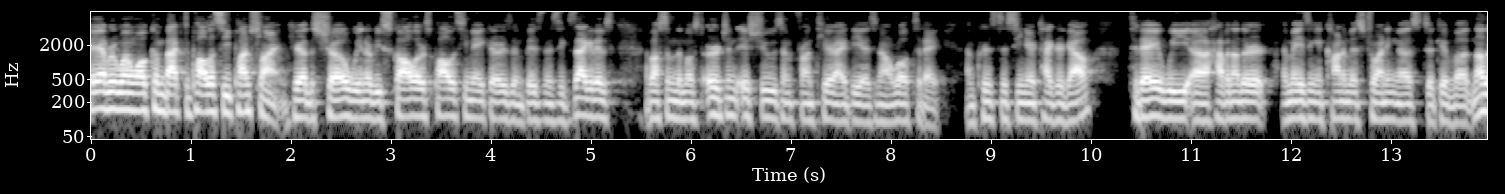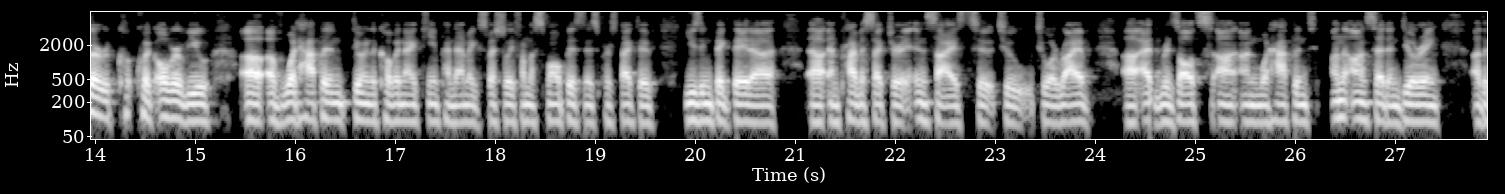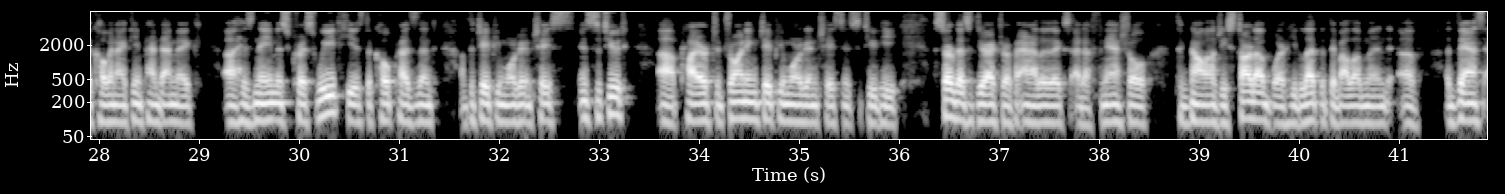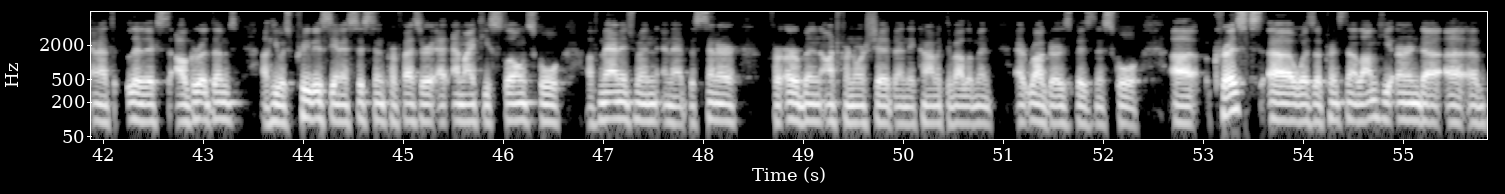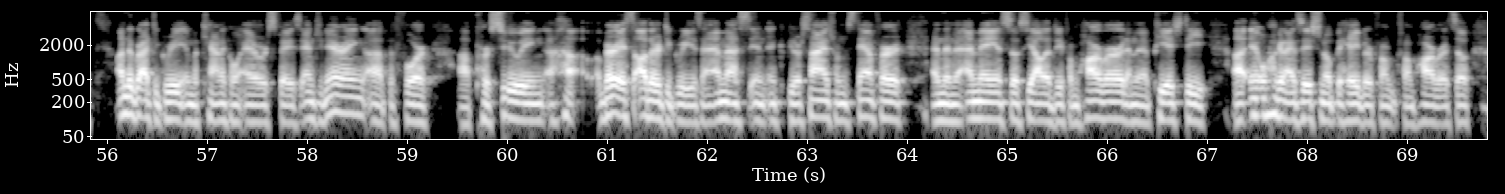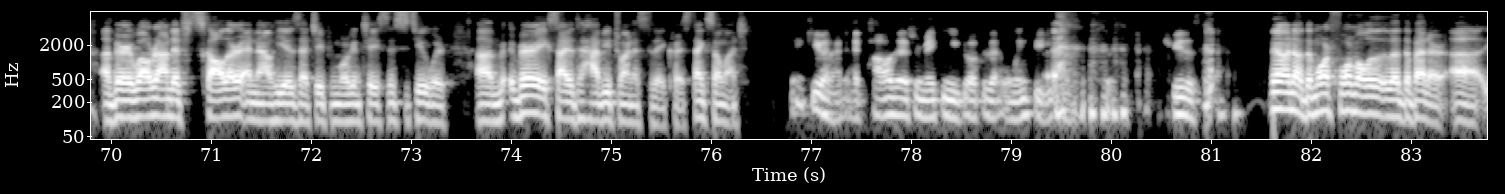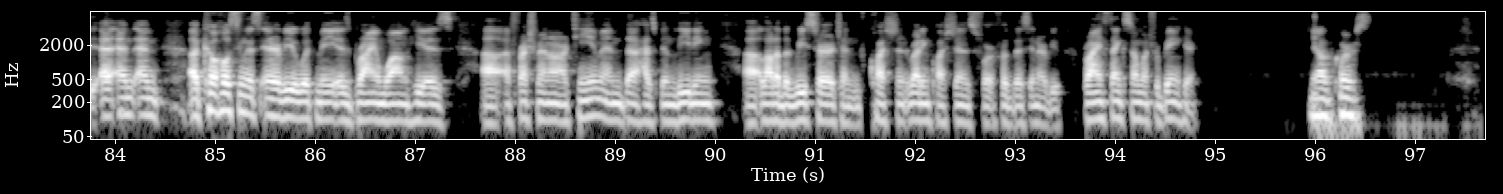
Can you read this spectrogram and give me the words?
Hey everyone, welcome back to Policy Punchline. Here at the show, we interview scholars, policymakers, and business executives about some of the most urgent issues and frontier ideas in our world today. I'm Princeton senior Tiger Gao. Today, we uh, have another amazing economist joining us to give another quick overview uh, of what happened during the COVID 19 pandemic, especially from a small business perspective, using big data uh, and private sector insights to, to, to arrive uh, at results on, on, what happened on the onset and during uh, the COVID 19 pandemic. Uh, his name is Chris Wheat. He is the co-president of the JP Morgan Chase Institute. Uh, prior to joining JP Morgan Chase Institute, he served as a director of analytics at a financial technology startup where he led the development of advanced analytics algorithms. Uh, he was previously an assistant professor at MIT Sloan School of Management and at the Center for Urban Entrepreneurship and Economic Development at Rutgers Business School. Uh, Chris uh, was a Princeton alum. He earned an undergrad degree in mechanical aerospace engineering uh, before uh, pursuing uh, various other degrees, an MS in, in, computer science from Stanford, and then an MA in sociology from Harvard, and then a PhD uh, in organizational behavior from, from Harvard. So a very well-rounded scholar, and now he is at JP Morgan Chase Institute. We're very excited to have you join us today, Chris. Thanks so much. Thank you, and I, I apologize for making you go through that lengthy treatise. No, no, the more formal, the, the better. Uh, and and uh, co-hosting this interview with me is Brian Wang. He is uh, a freshman on our team and uh, has been leading uh, a lot of the research and question writing questions for, for this interview. Brian, thanks so much for being here. Yeah, of course.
